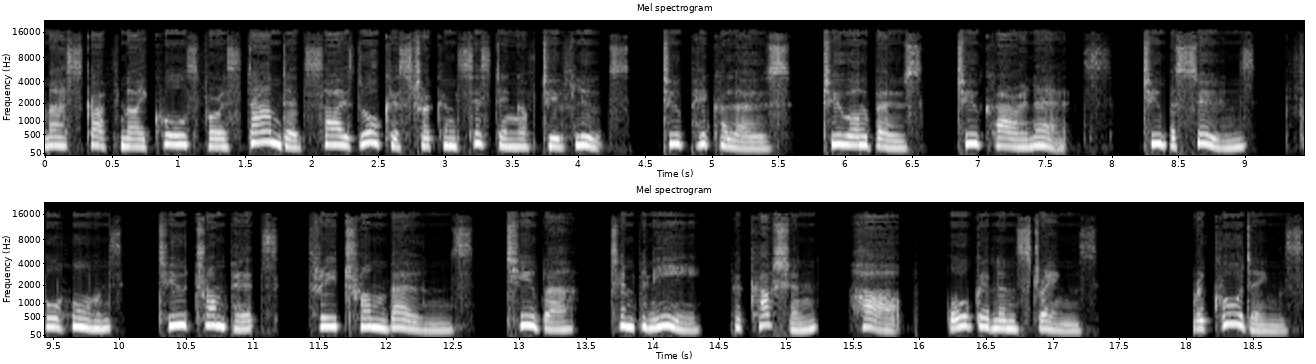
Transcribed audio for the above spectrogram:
Mascagni calls for a standard-sized orchestra consisting of two flutes, two piccolos, two oboes, two clarinets, two bassoons, four horns, two trumpets, three trombones, tuba, timpani, percussion, harp, organ and strings. Recordings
